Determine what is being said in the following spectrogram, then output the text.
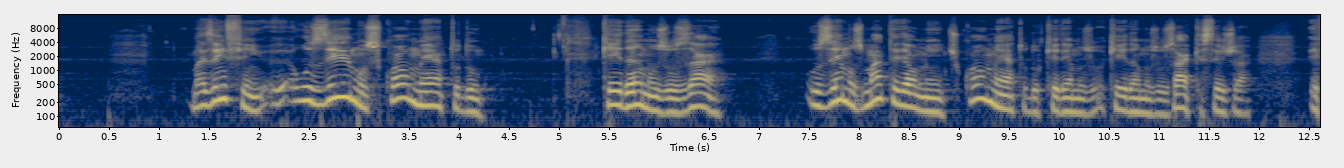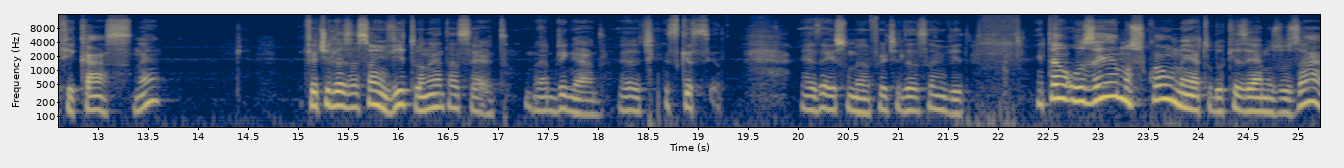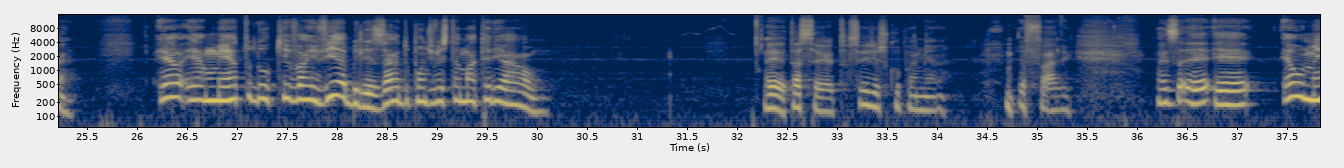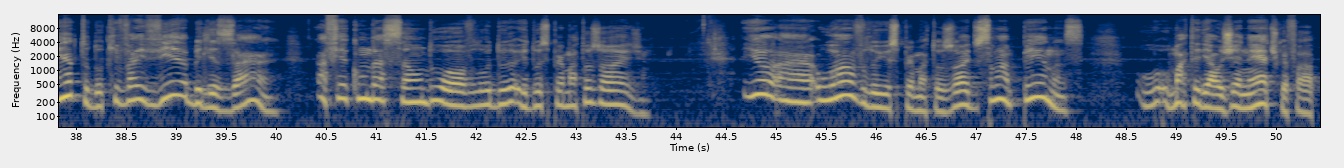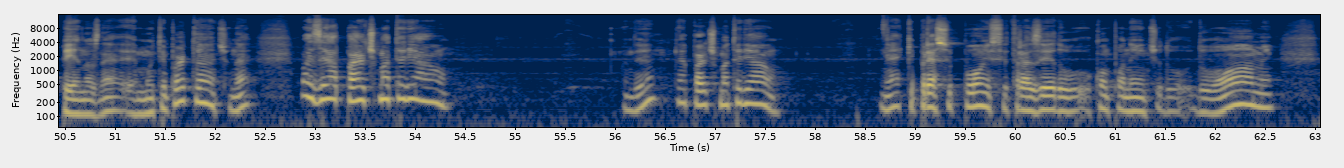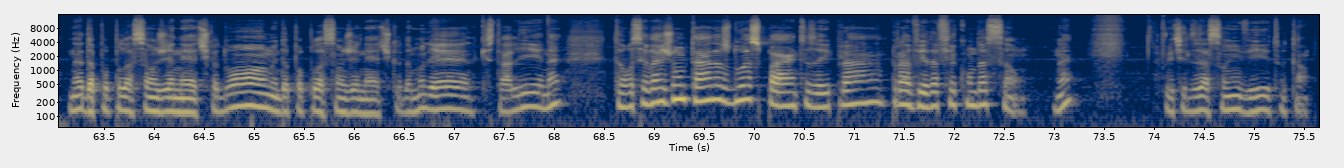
Mas enfim, usemos qual método queiramos usar, usemos materialmente qual método queremos, queiramos usar que seja eficaz, né? Fertilização in vitro, né? Tá certo. Obrigado. Eu tinha esquecido. É, é isso mesmo, fertilização in vitro. Então, usemos qual método quisermos usar, é, é o método que vai viabilizar do ponto de vista material. É, tá certo. Você desculpa a minha, minha falha. Mas é, é, é o método que vai viabilizar a fecundação do óvulo do, e do espermatozoide. E o, a, o óvulo e o espermatozoide são apenas o, o, material genético, eu falo apenas, né? É muito importante, né? Mas é a parte material. Entendeu? É a parte material né, que pressupõe-se trazer o, o, componente do, do homem, né, da população genética do homem, da população genética da mulher que está ali, né? Então você vai juntar as duas partes aí para ver a fecundação, né? Fertilização in vitro e tal.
